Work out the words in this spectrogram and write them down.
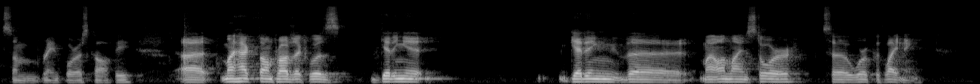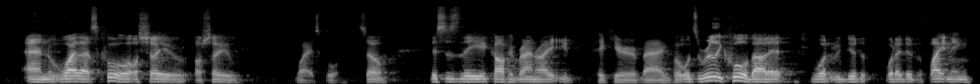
some rainforest coffee. Uh, my hackathon project was getting it, getting the my online store to work with Lightning. And why that's cool, I'll show you. I'll show you why it's cool. So this is the coffee brand, right? You pick your bag. But what's really cool about it, what we did, what I did with Lightning,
